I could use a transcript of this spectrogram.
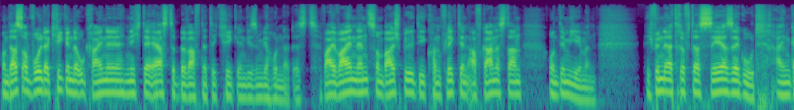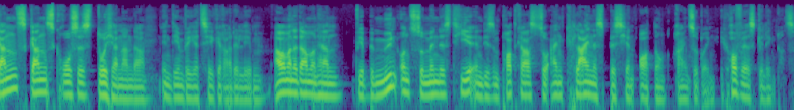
Und das, obwohl der Krieg in der Ukraine nicht der erste bewaffnete Krieg in diesem Jahrhundert ist. Wei Wei nennt zum Beispiel die Konflikte in Afghanistan und im Jemen. Ich finde, er trifft das sehr, sehr gut. Ein ganz, ganz großes Durcheinander, in dem wir jetzt hier gerade leben. Aber meine Damen und Herren, wir bemühen uns zumindest hier in diesem Podcast so ein kleines bisschen Ordnung reinzubringen. Ich hoffe, es gelingt uns.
